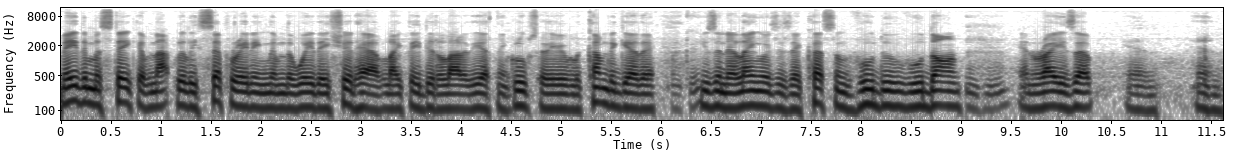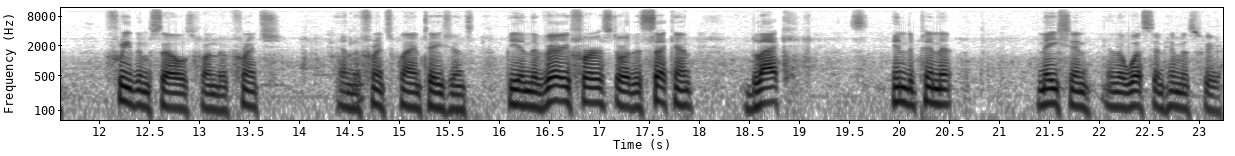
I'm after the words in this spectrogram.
made the mistake of not really separating them the way they should have, like they did a lot of the ethnic groups. So they were able to come together Okay. using their languages, their customs, voodoo, voodoo, mm-hmm. and rise up and, and free themselves from the French and the French plantations, being the very first or the second black independent nation in the Western Hemisphere.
